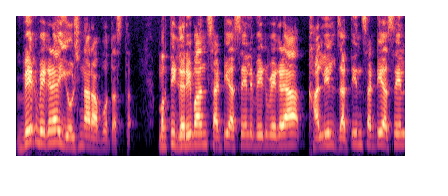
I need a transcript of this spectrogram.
वेगवेगळ्या योजना राबवत असतं. मग ती गरिबांसाठी असेल वेगवेगळ्या खालील जातींसाठी असेल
